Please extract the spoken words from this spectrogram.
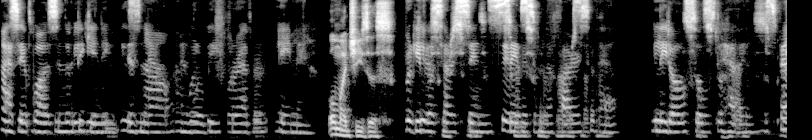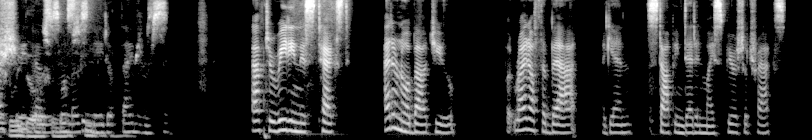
As it was in the beginning, is now, and will be forever. Amen. O my Jesus, Forgive us our sins, save us from the fires of hell. Lead all souls to heaven, especially those in most need of thy mercy. After reading this text, I don't know about you, but right off the bat, again, stopping dead in my spiritual tracks,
